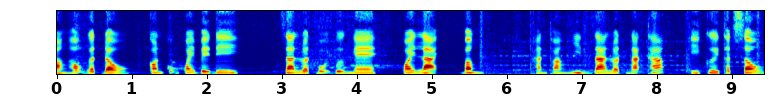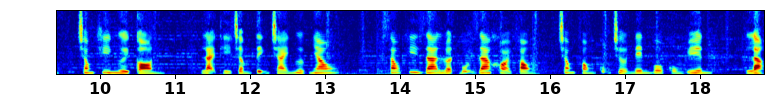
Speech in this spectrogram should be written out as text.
Hoàng hậu gật đầu, con cũng quay về đi. Gia luật bội vừa nghe, quay lại, vâng. Hắn thoáng nhìn Gia luật ngạn thác, ý cười thật sâu, trong khi người còn, lại thì trầm tĩnh trái ngược nhau. Sau khi Gia luật bội ra khỏi phòng, trong phòng cũng trở nên vô cùng yên, lặng,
